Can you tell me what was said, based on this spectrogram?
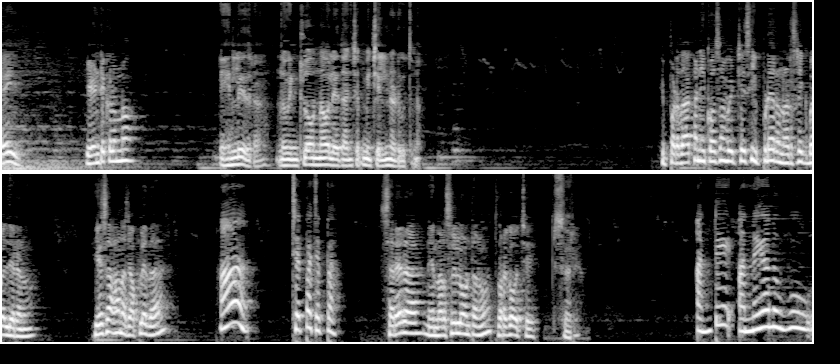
రేయ్ ఏంటి ఇక్కడ ఉన్నావు? ఏం లేదురా నువ్వు ఇంట్లో ఉన్నావా లేదా అని చెప్పి మీ చెల్లిని అడుగుతున్నా. ఇప్పటిదాకా నీకోసం వెయిట్ చేసి ఇప్పుడే రా నర్సరీకి బయలుదేరాను. ఏ సహా చెప్పలేదా? ఆ, చెప్పా చెప్పా. సరేరా నేను నర్సరీలో ఉంటాను త్వరగా వచ్చేయి. సరే. అంటే అన్నయ్య నువ్వు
